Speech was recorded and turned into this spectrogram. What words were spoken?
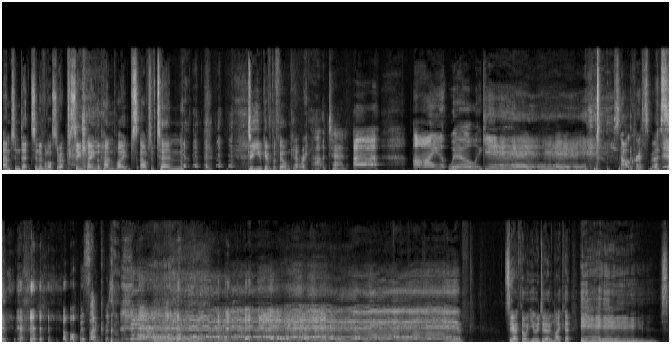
Ant and Decs in a Velociraptor suit playing the panpipes out of ten do you give the film, Carrie? Out of ten. Uh, I will give. It's not Christmas. What was that Christmas? See, I thought you were doing like a is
